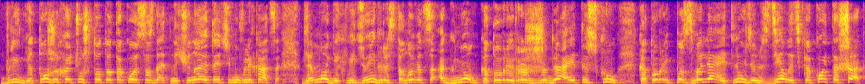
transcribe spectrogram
блин, я тоже хочу что-то такое создать, начинают этим увлекаться. Для многих видеоигры становятся огнем, который разжигает искру, который позволяет людям сделать какой-то шаг.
